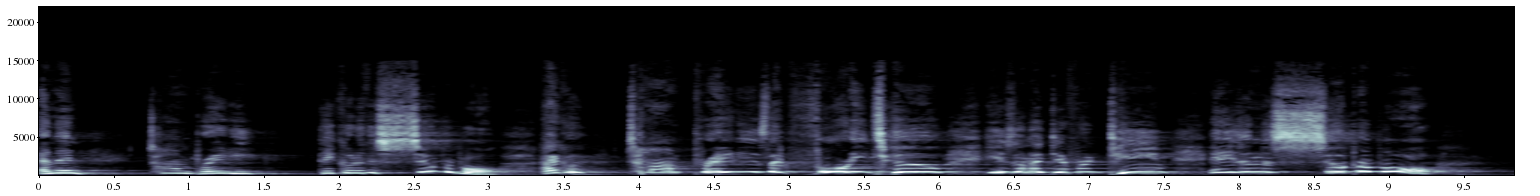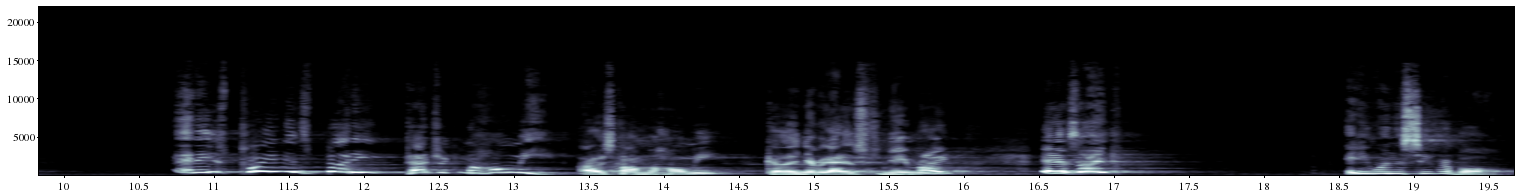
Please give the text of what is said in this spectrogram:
And then Tom Brady, they go to the Super Bowl. I go, Tom Brady is like 42. He's on a different team, and he's in the Super Bowl. And he's playing his buddy, Patrick Mahomey. I always call him Mahomey because I never got his name right. And it's like, and he won the Super Bowl.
